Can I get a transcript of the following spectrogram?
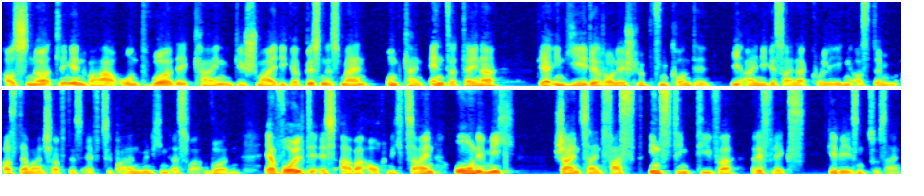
aus Nördlingen war und wurde kein geschmeidiger Businessman und kein Entertainer, der in jede Rolle schlüpfen konnte, wie einige seiner Kollegen aus, dem, aus der Mannschaft des FC Bayern München es wurden. Er wollte es aber auch nicht sein. Ohne mich scheint sein fast instinktiver Reflex gewesen zu sein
